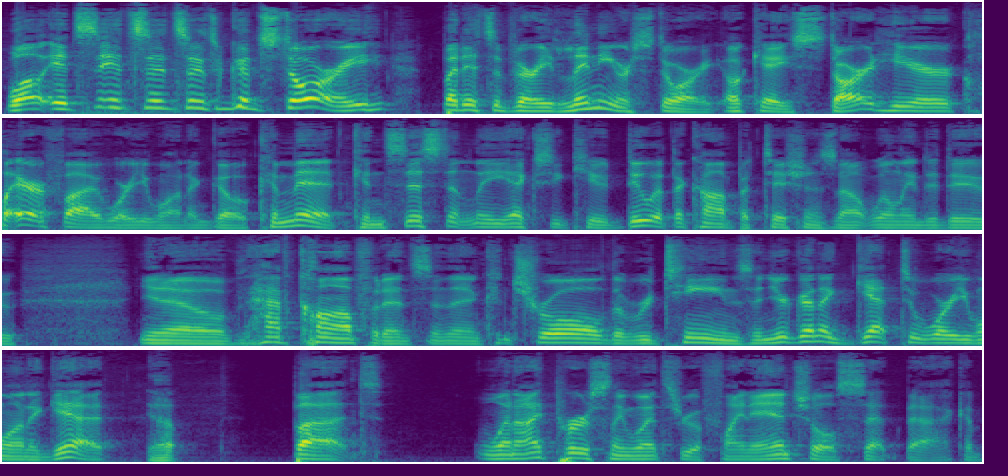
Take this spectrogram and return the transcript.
Well, it's it's it's it's a good story, but it's a very linear story. Okay, start here, clarify where you want to go, commit, consistently execute, do what the competition is not willing to do. You know, have confidence and then control the routines and you're going to get to where you want to get. yep. But when I personally went through a financial setback, a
